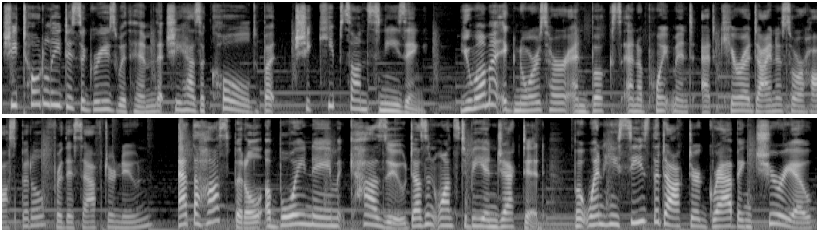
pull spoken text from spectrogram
she totally disagrees with him that she has a cold, but she keeps on sneezing. Yumama ignores her and books an appointment at Kira Dinosaur Hospital for this afternoon. At the hospital, a boy named Kazu doesn't want to be injected, but when he sees the doctor grabbing Churio,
